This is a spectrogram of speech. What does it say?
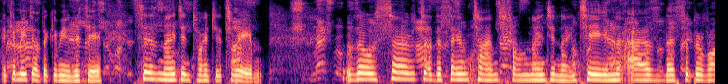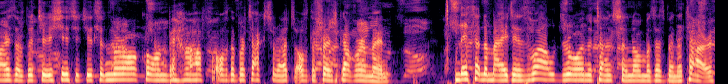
the committee of the community, since 1923. Those served at the same time from 1919 as the supervisor of the Jewish Institute in Morocco on behalf of the protectorate of the French government. This anomaly as well drew an attention of Moses Benatar,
